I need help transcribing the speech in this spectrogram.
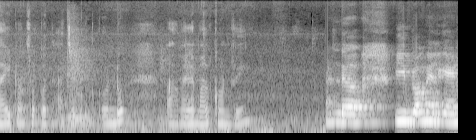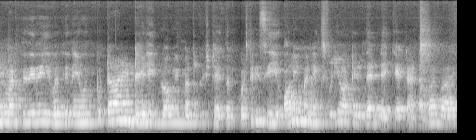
ನೈಟ್ ಒಂದು ಸ್ವಲ್ಪ ಹೊತ್ತು ಆಚೆ ಕೂತ್ಕೊಂಡು ಆಮೇಲೆ ಮಲ್ಕೊಂಡ್ವಿ. ಆ್ಯಂಡ್ ಈ ಬ್ಲಾಗ್ನ ಅಲ್ಲಿಗೆ ಎಂಡ್ ಮಾಡ್ತಿದ್ದೀನಿ. ಇವತ್ತಿನ ಒಂದು ಪುಟಾಣಿ ಡೈಲಿ ಬ್ಲಾಗ್ ನಿಮ್ಮೆಲ್ಲರಿಗೂ ಇಷ್ಟ ಆಯ್ತು ಅಂದ್ಕೊಳ್ತೀನಿ see all in my next video till then take care tata bye bye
